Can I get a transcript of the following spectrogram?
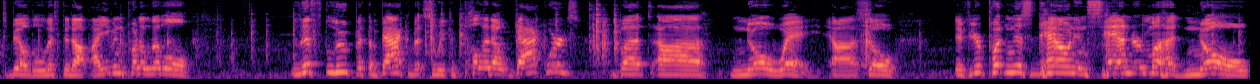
to be able to lift it up. I even put a little lift loop at the back of it so we could pull it out backwards, but uh, no way. Uh, so if you're putting this down in sand or mud, know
